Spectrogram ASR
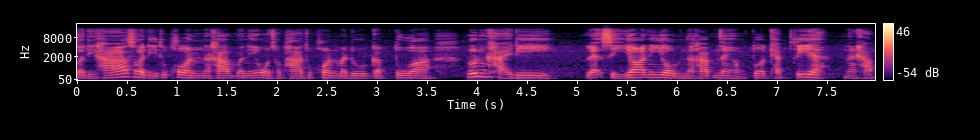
สวัสดีครับสวัสดีทุกคนนะครับ วันนี้โอจะพาทุกคนมาดูกับตัวรุ่นขายดีและสียอดนิยมนะครับในของตัวแคปเตียนะครับ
